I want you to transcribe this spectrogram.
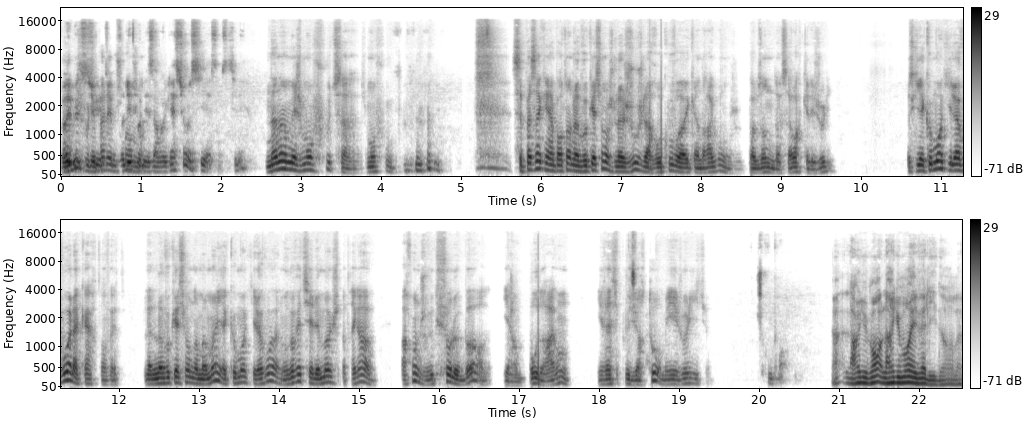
Au début, je voulais pas les prendre. Il faut des invocations aussi, elles sont stylées. Non, non, mais je m'en fous de ça, je m'en fous. C'est pas ça qui est important, l'invocation, je la joue, je la recouvre avec un dragon, j'ai pas besoin de savoir qu'elle est jolie. Parce qu'il y a que moi qui la vois la carte, en fait. l'invocation dans ma main, il y a que moi qui la vois. Donc en fait, si elle est moche, c'est pas très grave. Par contre, je veux que sur le board, il y a un beau dragon. Il reste plusieurs tours, mais il est joli, tu vois? Je comprends. Ah, l'argument, l'argument est valide. Hein,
